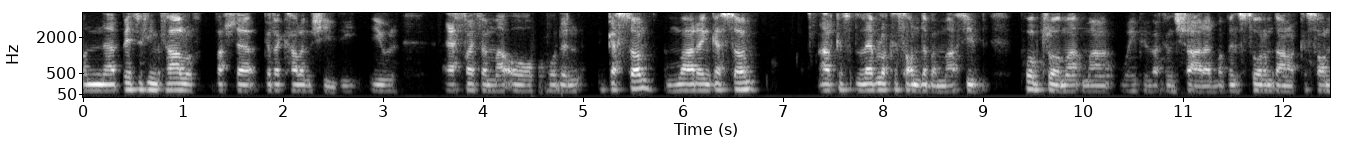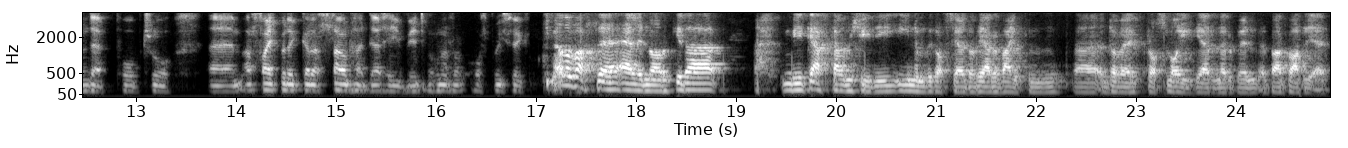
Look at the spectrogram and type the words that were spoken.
ond uh, beth ych chi'n cael falle gyda Callum Sheedy yw'r effaith yma o bod yn gyson, ymwario yn gyson, a'r lefel o cysondeb yma sydd pob tro mae ma Wayne Pivac yn siarad, mae fe'n sôn amdano'r cysondeb pob tro. Um, a'r ffaith bod e gyda llawn hyder hefyd, mae hwnna'n holl bwysig. Ti'n meddwl falle, Elinor, gyda mi gall Callum i un ymddegosiad oedd ar y fainc yn, uh, yn dofed dros Loegr yn erbyn y barbariau.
